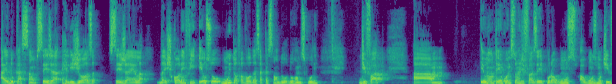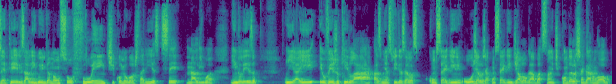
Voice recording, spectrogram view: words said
a educação, seja religiosa, seja ela da escola, enfim. Eu sou muito a favor dessa questão do, do homeschooling. De fato, eu não tenho condições de fazer por alguns, alguns motivos, entre eles a língua eu ainda não sou fluente como eu gostaria de ser na língua inglesa. E aí eu vejo que lá as minhas filhas elas conseguem, hoje elas já conseguem dialogar bastante. Quando elas chegaram logo,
